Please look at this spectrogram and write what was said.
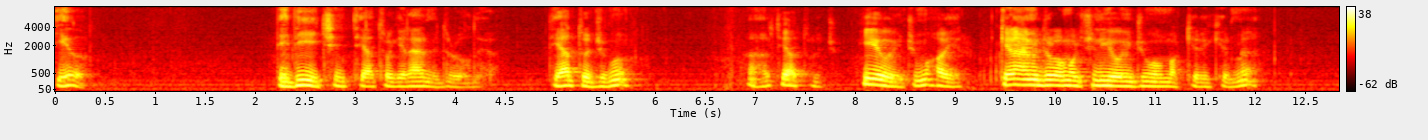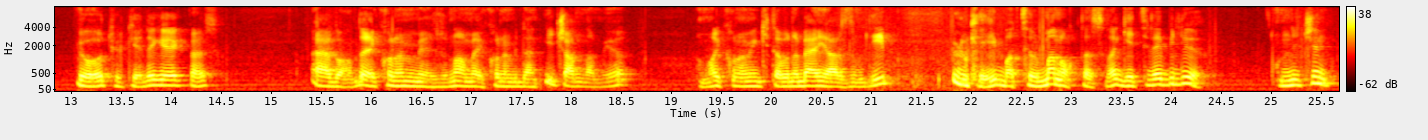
diyor. Dediği için tiyatro genel müdürü oluyor. Tiyatrocu mu? Ha, tiyatrocu. İyi oyuncu mu? Hayır. Genel müdür olmak için iyi oyuncu mu olmak gerekir mi? Yok, Türkiye'de gerekmez. Erdoğan da ekonomi mezunu ama ekonomiden hiç anlamıyor. Ama ekonominin kitabını ben yazdım deyip ülkeyi batırma noktasına getirebiliyor. Onun için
